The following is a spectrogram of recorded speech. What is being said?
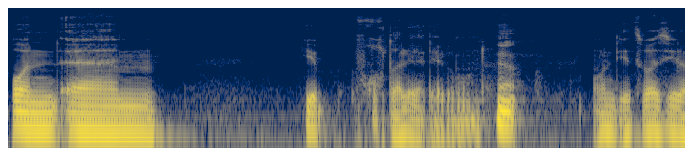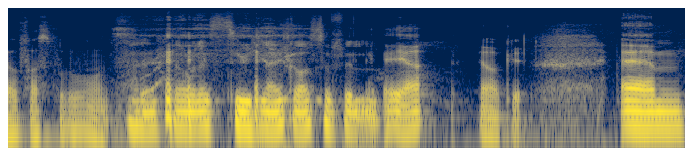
Und ähm, hier, Fruchtallee hat er gewohnt. Ja. Und jetzt weiß jeder fast, wo du wohnst. Also ich glaube, das ist ziemlich leicht rauszufinden. Ja, ja, okay. Ähm,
